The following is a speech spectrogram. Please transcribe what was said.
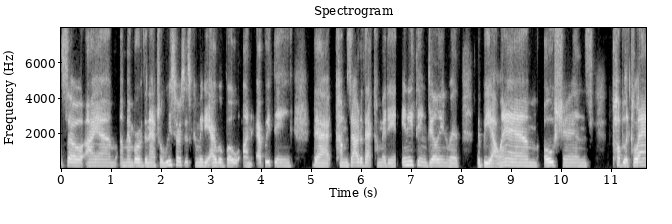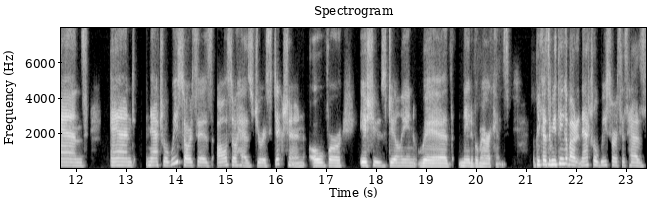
So I am a member of the Natural Resources Committee. I will vote on everything that comes out of that committee, anything dealing with the BLM, oceans, public lands. And natural resources also has jurisdiction over issues dealing with Native Americans. Because if you think about it, natural resources has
